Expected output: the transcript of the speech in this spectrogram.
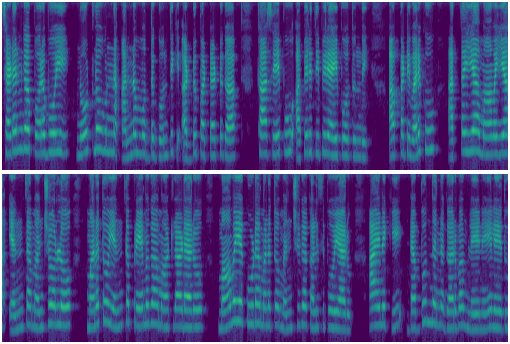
సడన్గా పొరబోయి నోట్లో ఉన్న అన్నం ముద్ద గొంతుకి అడ్డుపట్టట్టుగా కాసేపు అపిరితిపిరి అయిపోతుంది. అప్పటి వరకు అత్తయ్య మామయ్య ఎంత మంచోళ్ళో మనతో ఎంత ప్రేమగా మాట్లాడారో మామయ్య కూడా మనతో మంచిగా కలిసిపోయారు. ఆయనకి డబ్బుందన్న గర్వం లేనే లేదు.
